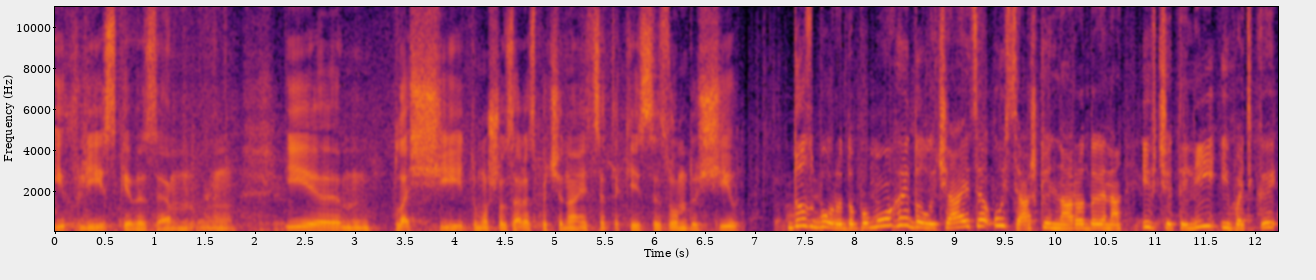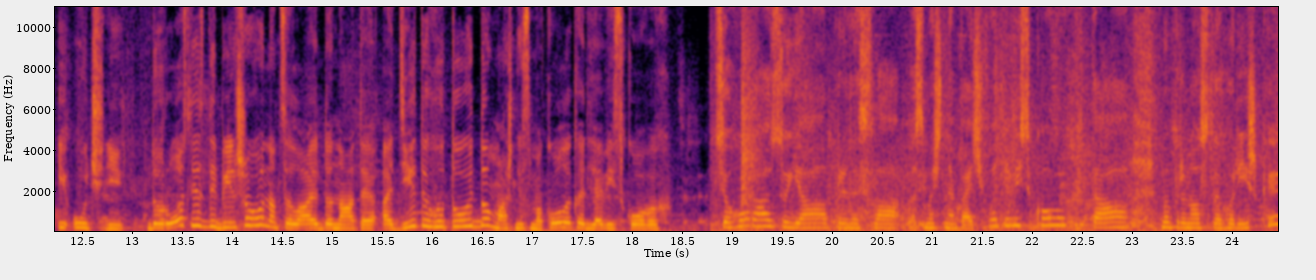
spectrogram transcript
і фліски веземо, і плащі, тому що зараз починається такий сезон дощів. До збору допомоги долучається уся шкільна родина – і вчителі, і батьки, і учні. Дорослі здебільшого надсилають донати, а діти готують домашні смаколики для військових. Цього разу я принесла смачне печиво для військових, та ми приносили горішки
